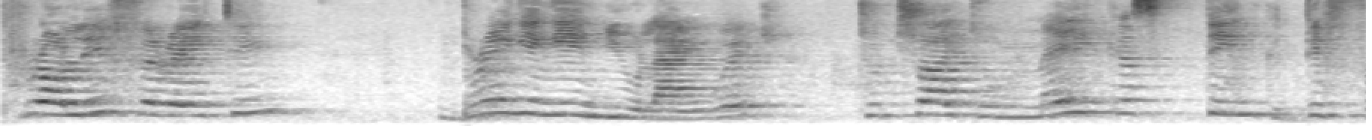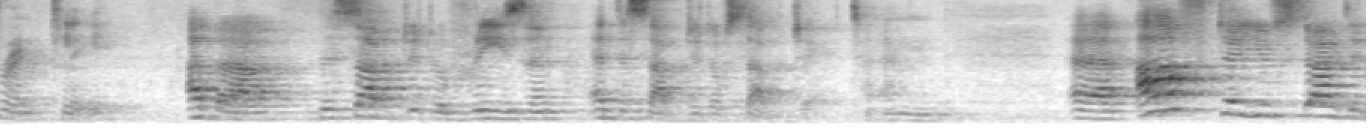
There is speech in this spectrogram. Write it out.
proliferating, bringing in new language to try to make us think differently about the subject of reason and the subject of subject. Uh, after you started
